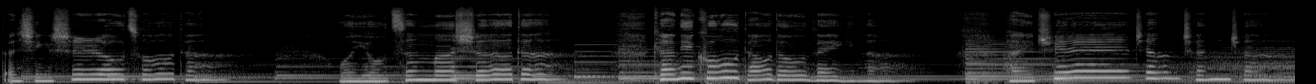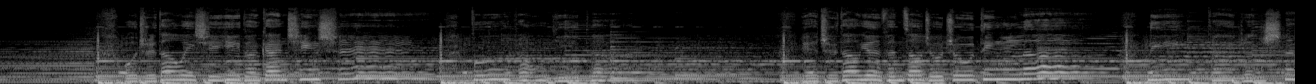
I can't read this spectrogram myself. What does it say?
但心是肉做的，我又怎么舍得看你哭到都累了，还倔强撑着。我知道维系一段感情是不容易的，也知道缘分早就注定了你的人生。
